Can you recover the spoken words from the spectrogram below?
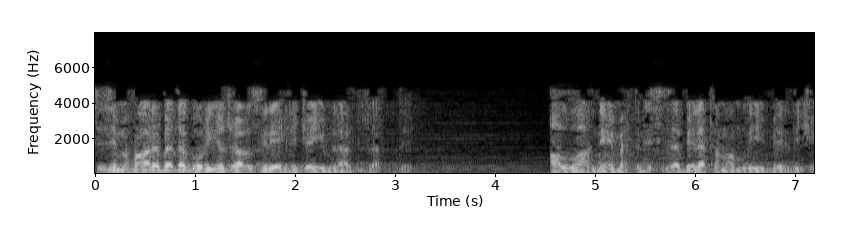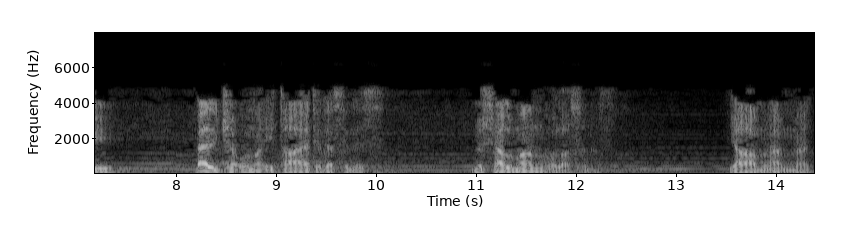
sizi müharibədə qoruyacaq zirehli geyimlər düzəltdi. Allah nemətini sizə belə tamamlayıb verdi ki, bəlkə ona itaət edəsiniz, müsəlman olasınız. Ya Muhammed,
